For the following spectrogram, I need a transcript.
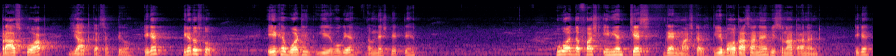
brass को आप याद कर सकते हो। ठीक है? ठीक है दोस्तों? एक है वॉट इज़ ये हो गया, अब नेक्स्ट देखते हैं। Who are the first Indian chess grand master ये बहुत आसान है, विश्वनाथ आनंद, ठीक है?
